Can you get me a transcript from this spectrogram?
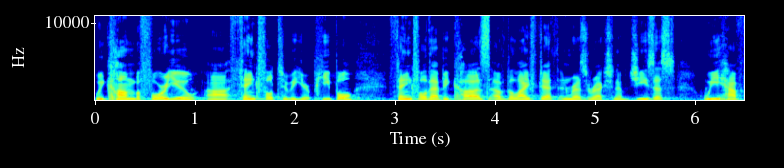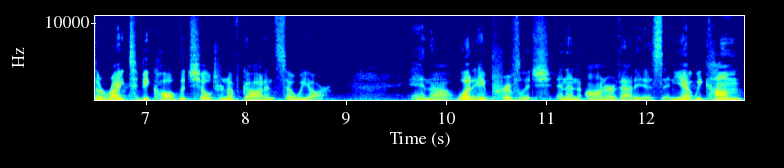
we come before you uh, thankful to be your people, thankful that because of the life, death, and resurrection of Jesus, we have the right to be called the children of God, and so we are. And uh, what a privilege and an honor that is. And yet we come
